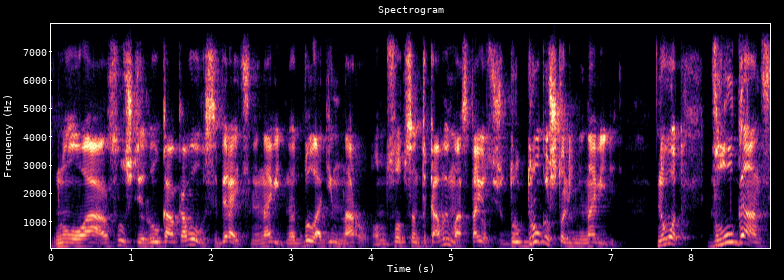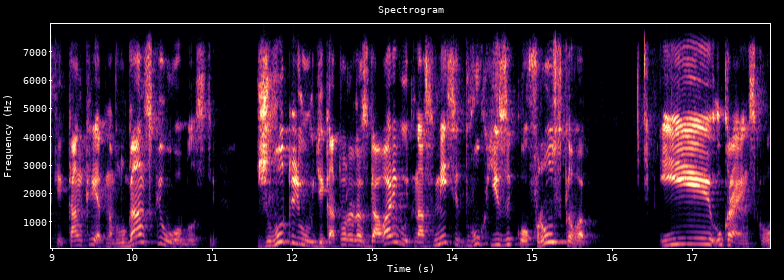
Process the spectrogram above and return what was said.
Ну, а слушайте, ну кого вы собираетесь ненавидеть? Ну, это был один народ. Он, собственно, таковым и остается. Что, друг друга, что ли, ненавидеть? Ну вот, в Луганске, конкретно в Луганской области, живут люди, которые разговаривают на смеси двух языков. Русского и украинского.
